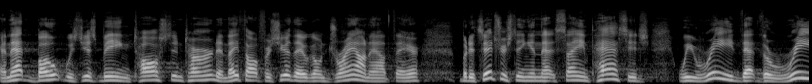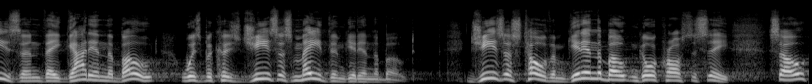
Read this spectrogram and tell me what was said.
and that boat was just being tossed and turned, and they thought for sure they were going to drown out there. But it's interesting in that same passage, we read that the reason they got in the boat was because Jesus made them get in the boat. Jesus told them, Get in the boat and go across the sea. So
